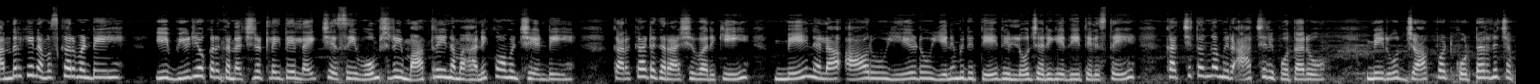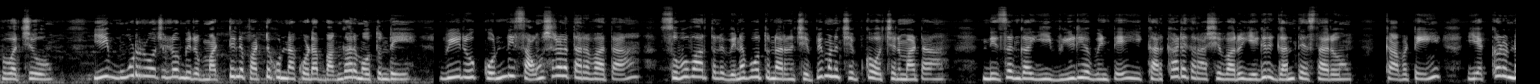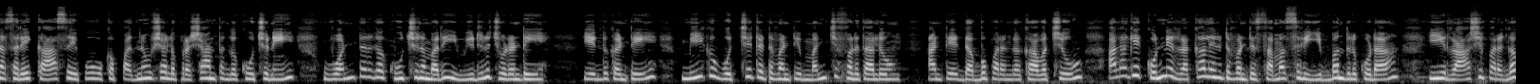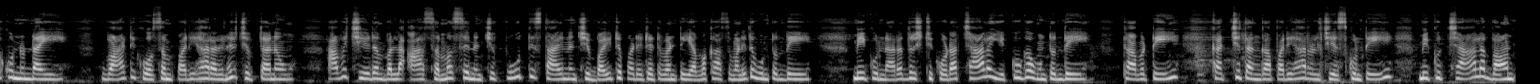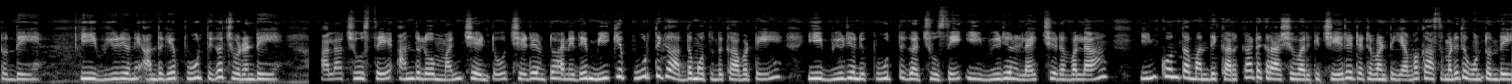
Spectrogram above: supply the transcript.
అందరికీ నమస్కారం అండి. ఈ వీడియో కనుక నచ్చినట్లయితే లైక్ చేసి ఓం శ్రీ మాత్రే నమ అని కామెంట్ చేయండి. కర్కాటక రాశి వారికి మే నెల ఆరు ఏడు ఎనిమిది తేదీల్లో జరిగేది తెలిస్తే ఖచ్చితంగా మీరు ఆశ్చర్యపోతారు. మీరు జాక్పాట్ కొట్టారని చెప్పవచ్చు. ఈ మూడు రోజుల్లో మీరు మట్టిని పట్టుకున్నా కూడా బంగారం అవుతుంది. వీరు కొన్ని సంవత్సరాల తర్వాత శుభవార్తలు వినబోతున్నారని చెప్పి మనం చెప్పుకోవచ్చు అనమాట నిజంగా ఈ వీడియో వింటే ఈ కర్కాటక రాశి వారు ఎగిరి గంతేస్తారు. కాబట్టి ఎక్కడున్నా సరే కాసేపు ఒక పది నిమిషాలు ప్రశాంతంగా కూర్చుని ఒంటరిగా కూర్చుని మరీ ఈ వీడియోని చూడండి. ఎందుకంటే మీకు వచ్చేటటువంటి మంచి ఫలితాలు అంటే డబ్బు పరంగా కావచ్చు అలాగే కొన్ని రకాలైనటువంటి సమస్యలు ఇబ్బందులు కూడా ఈ రాశి పరంగా కొన్ని ఉన్నాయి వాటి కోసం పరిహారాలని చెప్తాను. అవి చేయడం వల్ల ఆ సమస్య నుంచి పూర్తి స్థాయి నుంచి బయటపడేటటువంటి అవకాశం అనేది ఉంటుంది. మీకు నరదృష్టి కూడా చాలా ఎక్కువగా ఉంటుంది. కాబట్టి ఖచ్చితంగా పరిహారాలు చేసుకుంటే మీకు చాలా బాగుంటుంది. ఈ వీడియోని అందుకే పూర్తిగా చూడండి. అలా చూస్తే అందులో మంచి ఏంటో చెడేంటో అనేది మీకే పూర్తిగా అర్థమవుతుంది కాబట్టి ఈ వీడియోని పూర్తిగా చూసి ఈ వీడియోని లైక్ చేయడం వల్ల ఇంకొంతమంది కర్కాటక రాశి వారికి చేరేటటువంటి అవకాశం అనేది ఉంటుంది.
